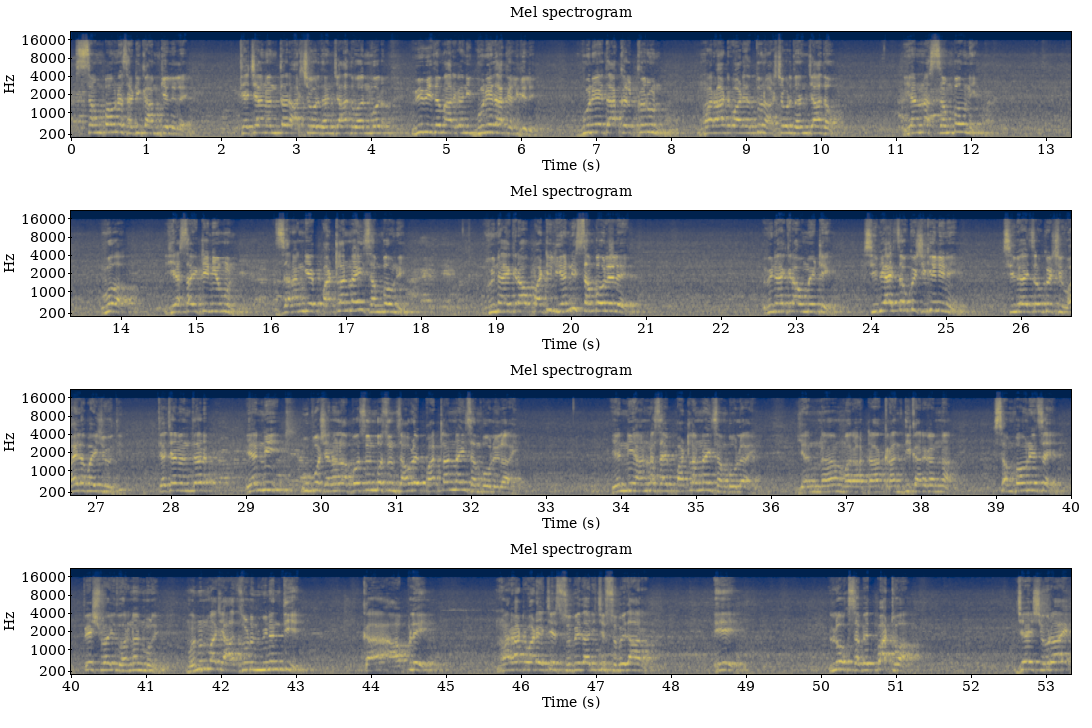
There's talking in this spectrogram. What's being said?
संपवण्यासाठी काम केलेलं आहे. त्याच्यानंतर हर्षवर्धन जाधवांवर विविध मार्गाने गुन्हे दाखल केले. गुन्हे दाखल करून मराठवाड्यातून हर्षवर्धन जाधव यांना संपवणे व एस आय टी नेमून जरांगे पाटलांनाही संपवणे. विनायकराव पाटील यांनी संपवलेले Vinayakrao Mete C B I चौकशी केली नाही. सी बी आय चौकशी व्हायला पाहिजे होती. त्याच्यानंतर यांनी उपोषणाला बसून बसून जावळे पाटलांनाही संपवलेलं आहे. यांनी अण्णासाहेब पाटलांनाही संपवलं आहे. यांना मराठा क्रांतिकारकांना संपवण्याचं आहे पेशवाई धोरणांमुळे. म्हणून माझी हात जोडून विनंती आहे का आपले मराठवाड्याचे सुभेदारीचे सुभेदार हे लोकसभेत पाठवा. जय शिवराय.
